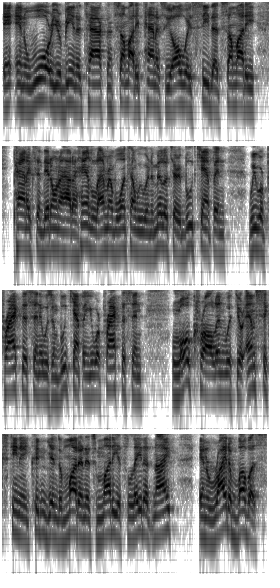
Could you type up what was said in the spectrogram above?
in a war, you're being attacked and somebody panics. You always see that somebody panics and they don't know how to handle it. I remember one time we were in a military boot camp and we were practicing. It was in boot camp and you were practicing low crawling with your M16 and you couldn't get in the mud and it's muddy. It's late at night and right above us,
